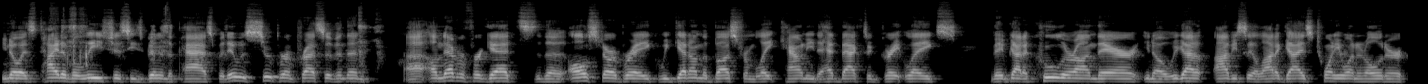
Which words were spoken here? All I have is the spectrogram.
you know as tight of a leash as he's been in the past, but it was super impressive. And then uh, I'll never forget the All Star break. We get on the bus from Lake County to head back to Great Lakes They've got a cooler on there. You know, we got obviously a lot of guys 21 and older.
